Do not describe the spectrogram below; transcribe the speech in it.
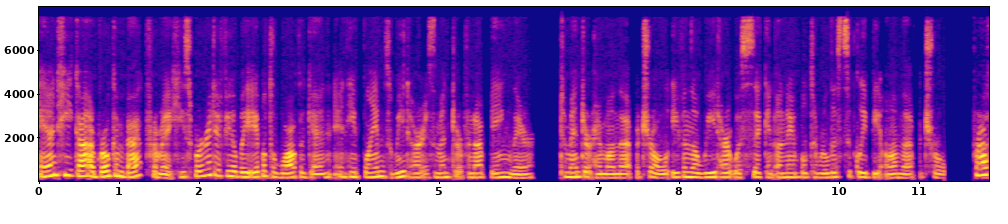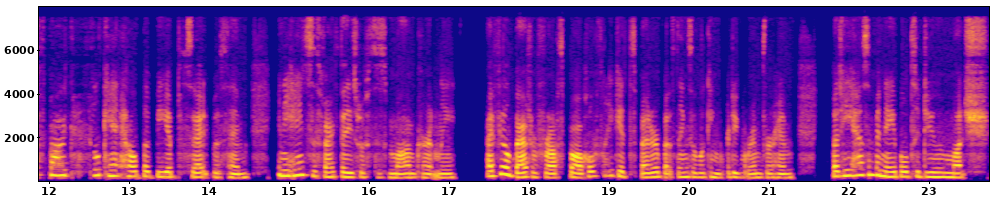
and he got a broken back from it. He's worried if he'll be able to walk again, and he blames Weedheart, his mentor, for not being there to mentor him on that patrol, even though Weedheart was sick and unable to realistically be on that patrol. Frostpaw still can't help but be upset with him, and he hates the fact that he's with his mom currently. I feel bad for Frostpaw. Hopefully he gets better, but things are looking pretty grim for him. But he hasn't been able to do much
